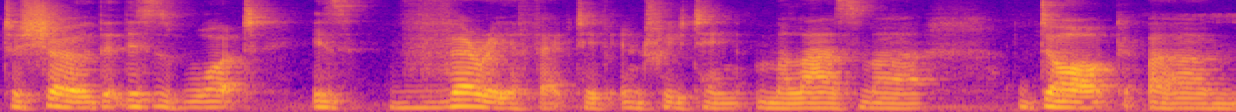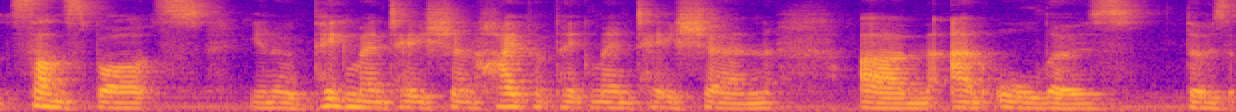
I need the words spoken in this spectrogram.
to show that this is what is very effective in treating melasma, dark um, sunspots, you know, pigmentation, hyperpigmentation, um, and all those those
